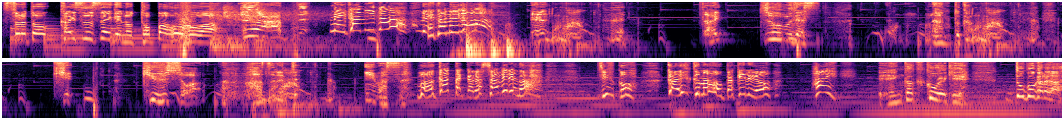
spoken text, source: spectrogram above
それと回数制限の突破方法はうわっメガメガ大丈夫です。なんとかき急所は外れています。わかったから喋るな。ジフコ回復魔法かけるよ。はい。遠隔攻撃どこからだ？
